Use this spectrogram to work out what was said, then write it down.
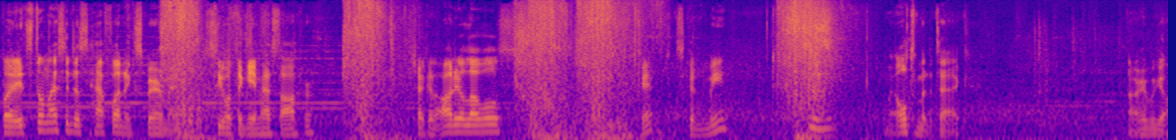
But it's still nice to just have fun experiment, see what the game has to offer. Check the audio levels. Okay, looks good to me. This is my ultimate attack. Alright, here we go.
